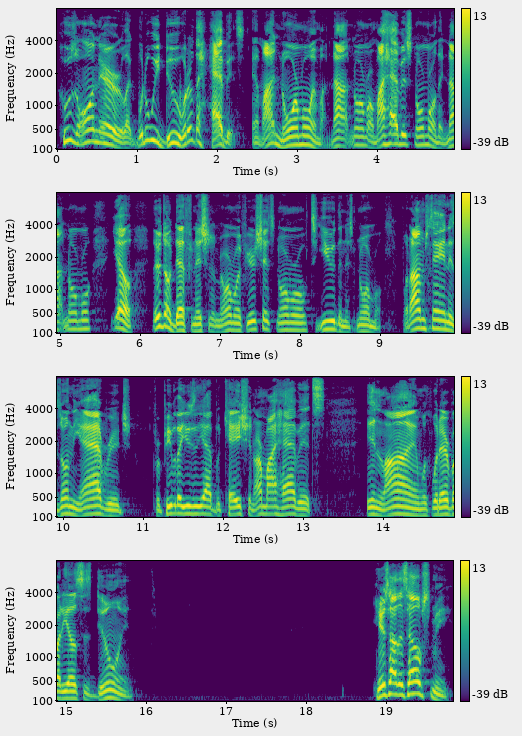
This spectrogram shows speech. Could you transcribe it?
Who's on there? Like what do we do? What are the habits? Am I normal? Am I not normal? Are my habits normal? Are they not normal? Yo, there's no definition of normal. If your shit's normal to you, then it's normal. What I'm saying is on the average, for people that use the application, are my habits in line with what everybody else is doing? Here's how this helps me.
